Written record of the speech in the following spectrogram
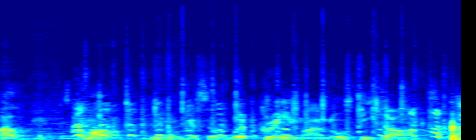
mouthpiece. Come on. We're gonna get some whipped cream on those Tetons. Come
